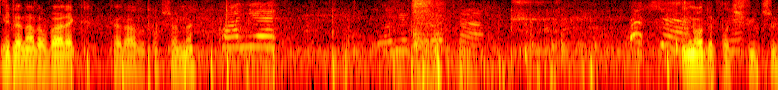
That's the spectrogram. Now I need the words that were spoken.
Idę na rowerek, teraz zobaczymy. Koniec! Koniec droga. Młody poćwiczy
